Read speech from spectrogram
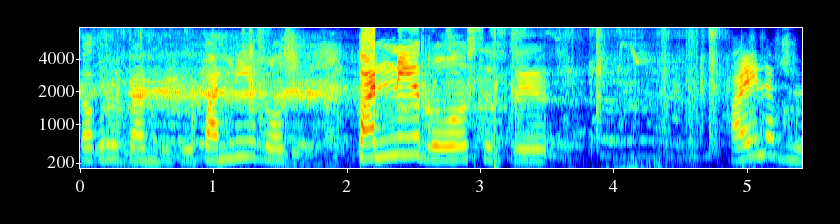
காக்கரோட்டான் இருக்குது பன்னீர் ரோஸ் பன்னீர் ரோஸ் இருக்குது ஐ லவ் யூ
